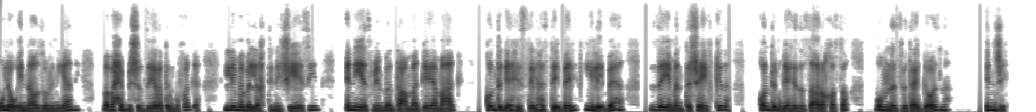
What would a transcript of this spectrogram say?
ولو إن اعذرني يعني ما بحبش الزيارات المفاجئة ليه ما بلغتنيش يا ياسين إن ياسمين بنت عمك جاية معاك. كنت جهزت لها استقبال يليق بها. زي ما أنت شايف كده كنت مجهزة سهرة خاصة بمناسبة عيد جوازنا. إنجي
